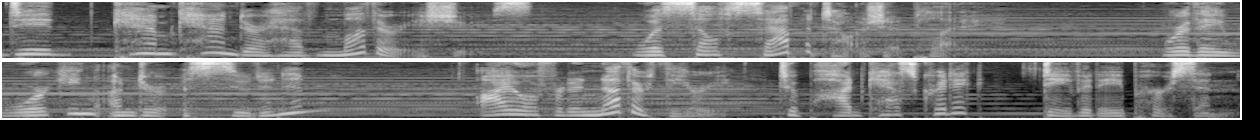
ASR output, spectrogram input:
Did Cam Candor have mother issues? Was self sabotage at play? Were they working under a pseudonym? I offered another theory to podcast critic David A. Person.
